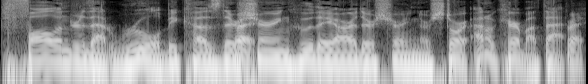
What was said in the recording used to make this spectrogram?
fall under that rule because they're Right. sharing who they are, they're sharing their story. I don't care about that. Right.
